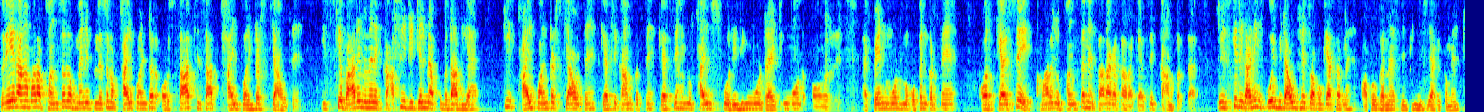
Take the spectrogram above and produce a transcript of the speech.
तो ये रहा हमारा function of manipulation of file pointer और साथ ही साथ फ़ाइल पॉइंटर्स क्या होते हैं। इसके बारे में मैंने काफ़ी डिटेल में आपको बता दिया है। कि फ़ाइल पॉइंटर्स क्या होते हैं, कैसे काम करते हैं, कैसे हम लोग फाइल्स को रीडिंग मोड राइटिंग मोड और अपेंड मोड में ओपन करते हैं और कैसे हमारा जो फ़ंक्शन है सारा का सारा कैसे काम करता है। तो इसके रिगार्डिंग कोई भी डाउट है तो आपको क्या करना है? आपको करना है सिंपली नीचे जाकर कमेंट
